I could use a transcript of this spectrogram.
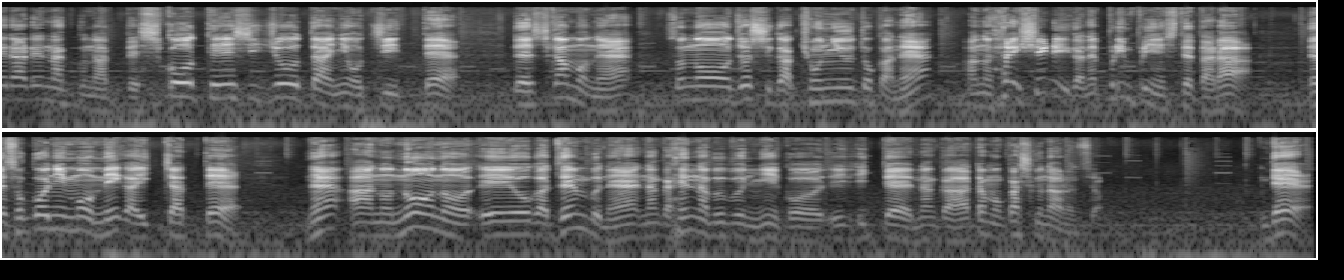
えられなくなって思考停止状態に陥ってでしかもねその女子が巨乳とかねあのヘイシリーがねプリンプリンしてたらでそこにもう目がいっちゃってねあの脳の栄養が全部ねなんか変な部分にこういってなんか頭おかしくなるんですよ。で、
